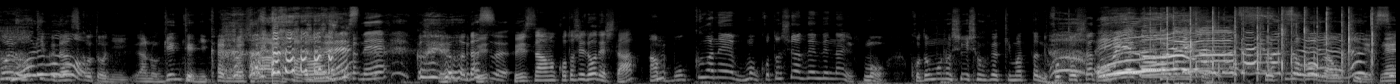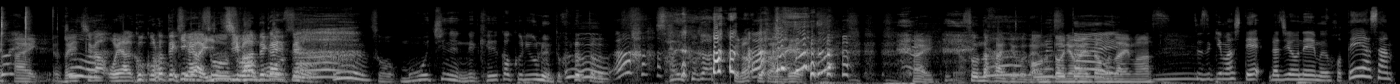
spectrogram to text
声を大きく出すことにあの原点に帰りました。なるほど大事でね。すね。声を出ふす藤津さんは今年どうでした？あ僕はねもう今年は全然ないです。もう子供の就職が決まったんでほっとしたとおめでとうございそっちの方が大きいですね。はい。それ一番親心的には一番でかいですね。そうそうそうもう一年ね計画留年とかだったら財布がってなってたんではい。そんな感じでございます。本当におめでとうございます。続きましてラジオネームホテイヤさん。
